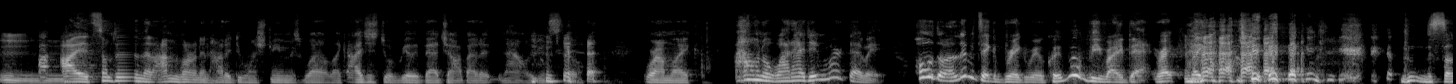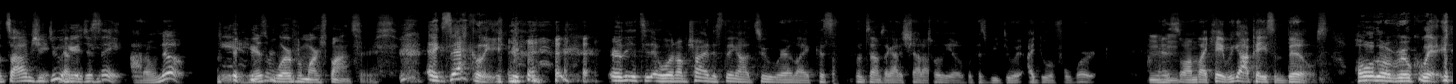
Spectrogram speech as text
Mm-hmm. I, I, it's something that I'm learning how to do on stream as well. Like I just do a really bad job at it now, even still, where I'm like, I don't know why that didn't work that way hold on, let me take a break real quick. We'll be right back, right? Like sometimes you do have to just say, I don't know. Yeah, here's a word from our sponsors. Exactly. Earlier today, when I'm trying this thing out too, where like, because sometimes I got to shout out Twilio because we do it. I do it for work, mm-hmm. and so I'm like, hey, we got to pay some bills. Hold on, real quick.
